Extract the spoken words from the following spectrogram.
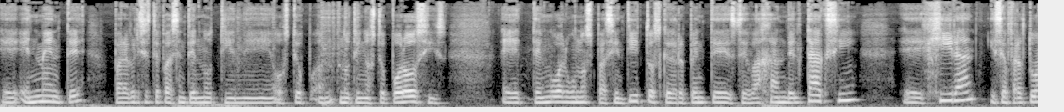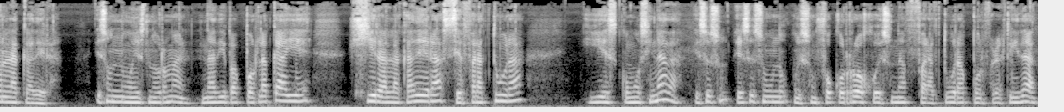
eh, en mente para ver si este paciente no tiene, no tiene osteoporosis. Eh, tengo algunos pacientitos que de repente se bajan del taxi, eh, giran y se fracturan la cadera. Eso no es normal. Nadie va por la calle, gira la cadera, se fractura y es como si nada. Eso es, eso es, un, es un foco rojo, es una fractura por fragilidad.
